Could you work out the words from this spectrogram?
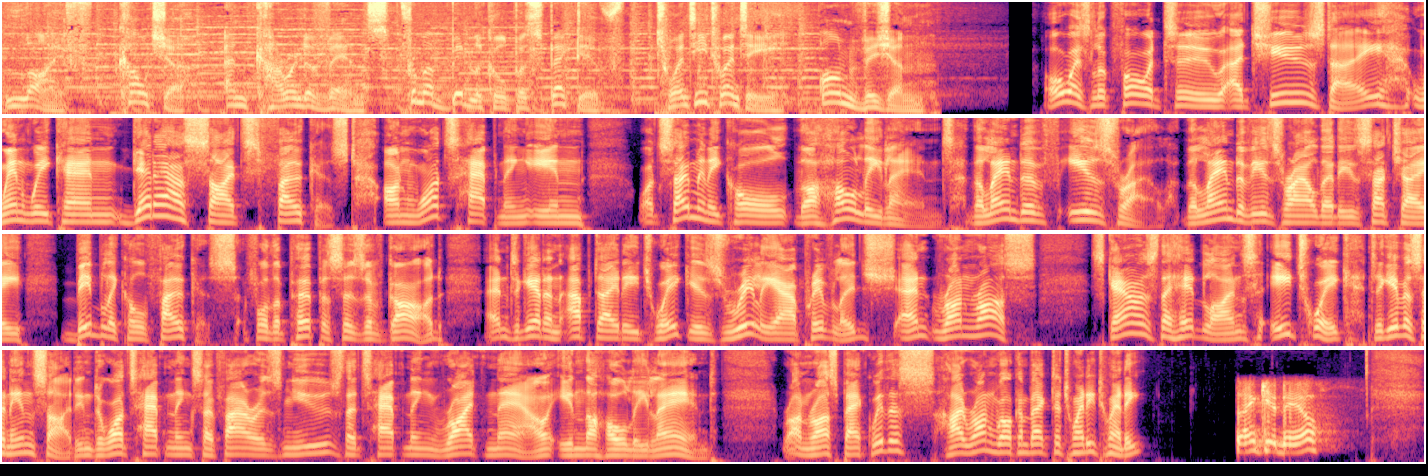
Life, culture, and current events from a biblical perspective. 2020 on Vision. Always look forward to a Tuesday when we can get our sights focused on what's happening in what so many call the Holy Land, the land of Israel, the land of Israel that is such a biblical focus for the purposes of God. And to get an update each week is really our privilege. And Ron Ross scours the headlines each week to give us an insight into what's happening so far as news that's happening right now in the Holy Land. Ron Ross back with us. Hi, Ron. Welcome back to 2020. Thank you, Neil.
